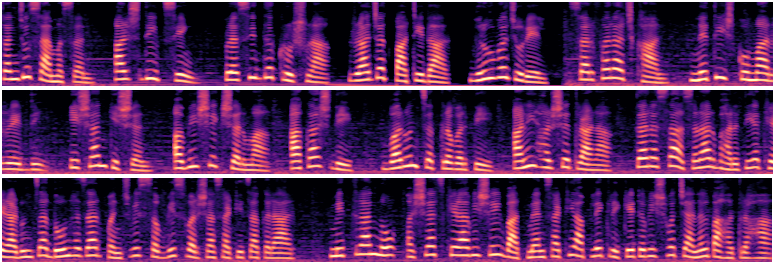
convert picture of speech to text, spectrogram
संजू सॅमसन अर्शदीप सिंग प्रसिद्ध कृष्णा राजत पाटीदार ध्रुव जुरेल सरफराज खान नितीश कुमार रेड्डी ईशान किशन अभिषेक शर्मा आकाशदीप वरुण चक्रवर्ती आणि हर्षित राणा. तर असा असणार भारतीय खेळाडूंचा दोन हजार पंचवीस सव्वीस वर्षासाठीचा करार. मित्रांनो अशाच खेळाविषयी बातम्यांसाठी आपले क्रिकेट विश्व चॅनल पाहत रहा.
